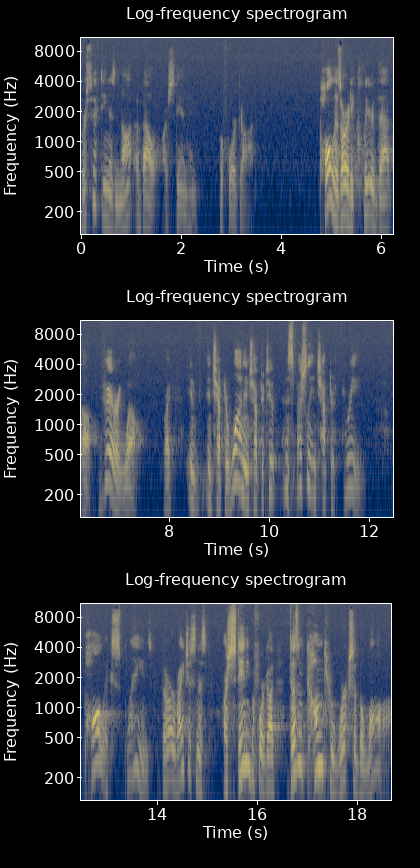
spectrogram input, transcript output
Verse 15 is not about our standing before God. Paul has already cleared that up very well, right? In, in chapter 1, in chapter 2, and especially in chapter 3. Paul explains that our righteousness our standing before God doesn't come through works of the law.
